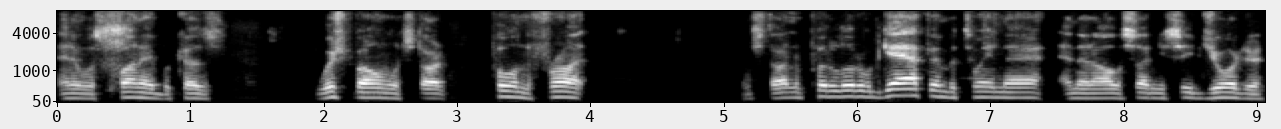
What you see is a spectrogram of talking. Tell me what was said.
and it was funny because Wishbone would start pulling the front and starting to put a little gap in between there, and then all of a sudden you see Georgia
